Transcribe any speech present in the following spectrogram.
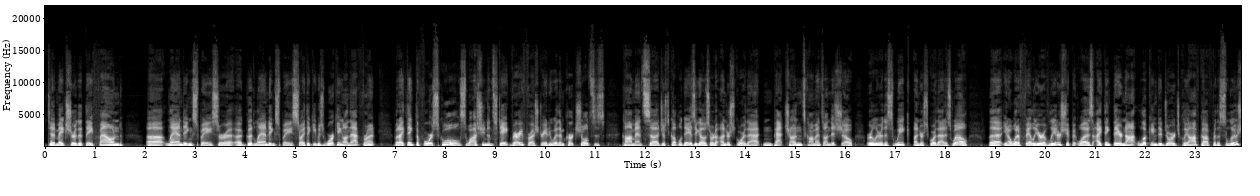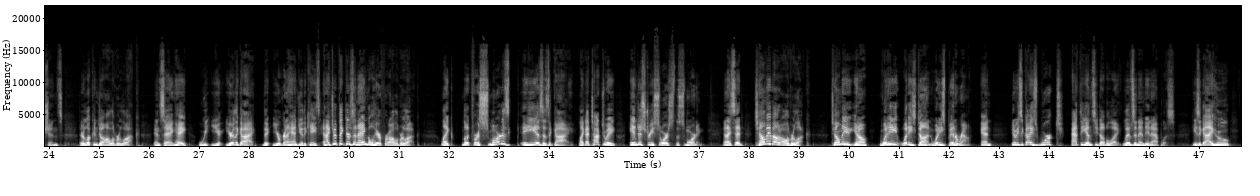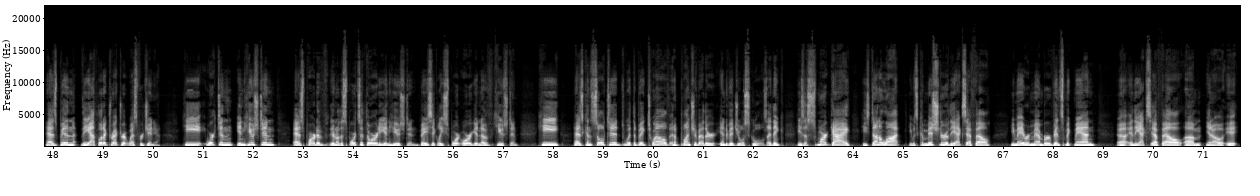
to make sure that they found uh, landing space or a, a good landing space. So I think he was working on that front. But I think the four schools, Washington State, very frustrated with him. Kirk Schulz's comments uh, just a couple of days ago sort of underscore that, and Pat Chun's comments on this show earlier this week underscore that as well uh, you know, what a failure of leadership it was. I think they're not looking to George Kliavkoff for the solutions. They're looking to Oliver Luck and saying, hey, we, you're the guy that you're going to hand you the keys. And I do think there's an angle here for Oliver Luck. Like, look, for as smart as he is as a guy, like I talked to a industry source this morning and I said, tell me about Oliver Luck. Tell me, you know, what he, what he's done, what he's been around. And, you know, he's a guy who's worked at the NCAA, lives in Indianapolis. He's a guy who has been the athletic director at West Virginia. He worked in, in Houston as part of you know the sports authority in Houston, basically Sport Oregon of Houston. He has consulted with the Big 12 and a bunch of other individual schools. I think he's a smart guy. He's done a lot. He was commissioner of the XFL. You may remember Vince McMahon uh, in the XFL. Um, you know, it,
